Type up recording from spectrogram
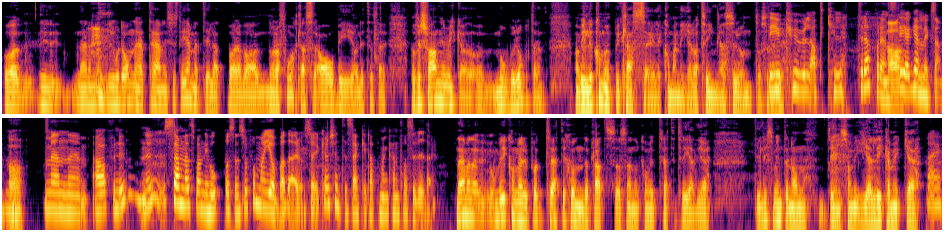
Och det, när man gjorde om det här tävlingssystemet till att bara vara några få klasser, A och B och lite sådär, då försvann ju mycket av, av moroten. Man ville komma upp i klasser eller komma ner och tvingas runt och Det sådär. är ju kul att klättra på den Ja. stegen liksom. Ja. Men eh, ja, för nu, nu samlas man ihop och sen så får man jobba där och så är det kanske inte säkert att man kan ta sig vidare. Nej, men om vi kommer på 37 plats och sen kommer vi 33, det är liksom inte någonting som ger lika mycket Nej.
